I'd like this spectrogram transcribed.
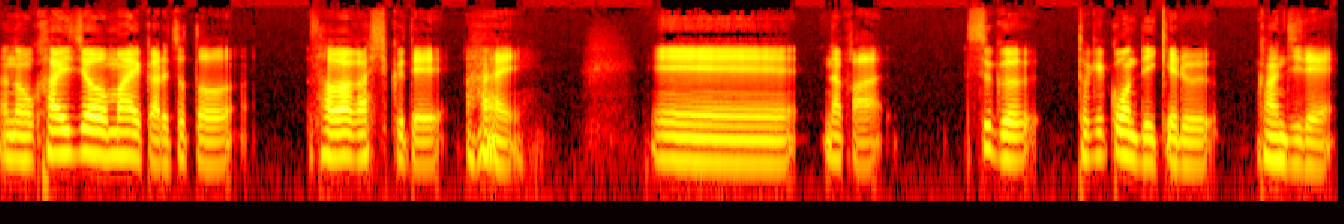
あの、会場前からちょっと騒がしくて、はい。えー、なんか、すぐ溶け込んでいける感じで、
